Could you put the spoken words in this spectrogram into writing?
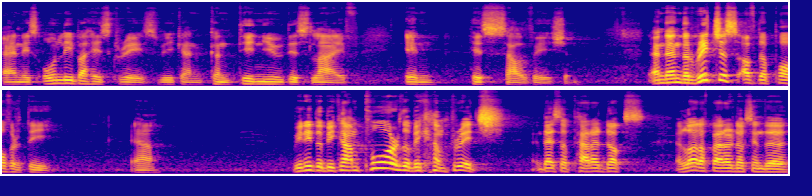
And it's only by His grace we can continue this life in His salvation. And then the riches of the poverty. Yeah. We need to become poor to become rich. And that's a paradox. A lot of paradox in the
